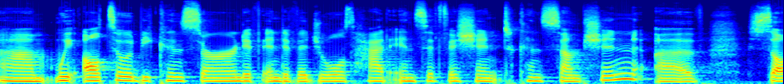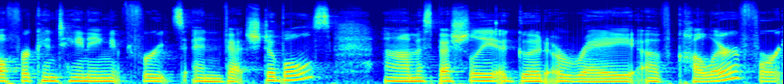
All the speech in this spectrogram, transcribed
Um, we also would be concerned if individuals had insufficient consumption of sulfur containing fruits and vegetables, um, especially a good array of color for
